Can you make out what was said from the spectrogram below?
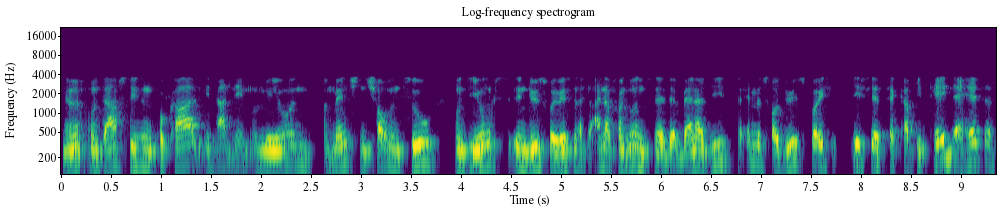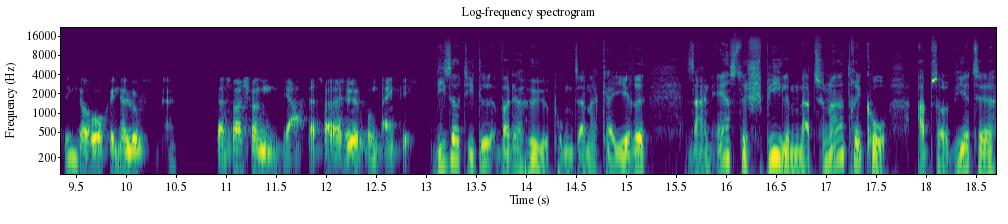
ne, und darfst diesen Pokal in Hand nehmen und Millionen von Menschen schauen zu und die Jungs in Duisburg wissen, ist einer von uns. Ne? Der Bernadette, MSV Duisburg, ist jetzt der Kapitän, der hält das Ding da hoch in der Luft. Ne? Das war schon, ja, das war der Höhepunkt eigentlich. Dieser Titel war der Höhepunkt seiner Karriere. Sein erstes Spiel im Nationaltrikot absolvierte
